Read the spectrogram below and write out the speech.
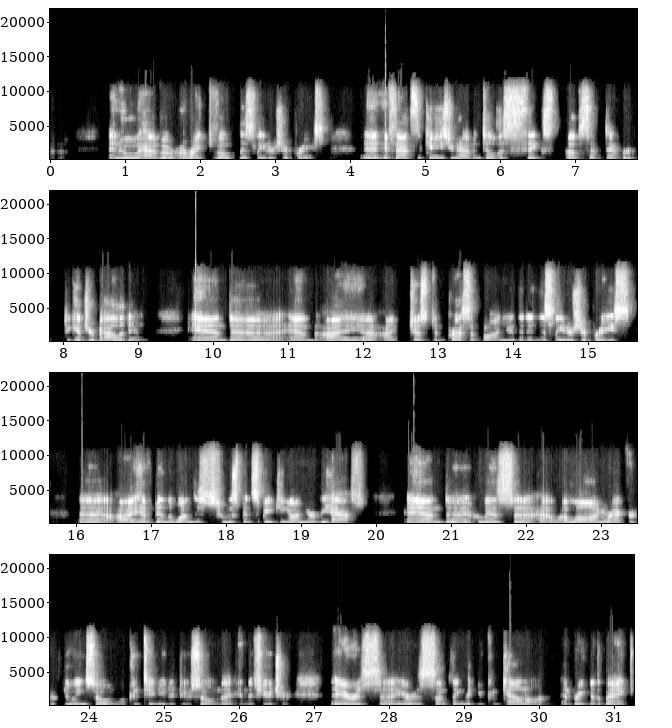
and who have a, a right to vote in this leadership race. If that's the case, you have until the 6th of September to get your ballot in. And uh, and I uh, I just impress upon you that in this leadership race, uh, I have been the one who has been speaking on your behalf, and uh, who has uh, a long record of doing so and will continue to do so in the in the future. There is uh, here is something that you can count on and bring to the bank.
